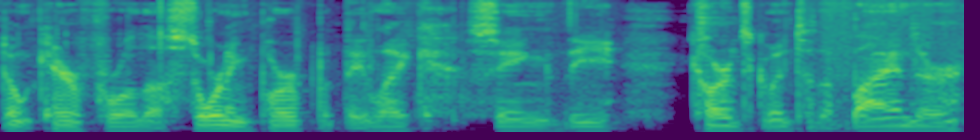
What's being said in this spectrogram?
don't care for the sorting part, but they like seeing the cards go into the binder.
